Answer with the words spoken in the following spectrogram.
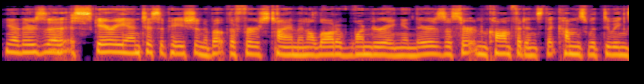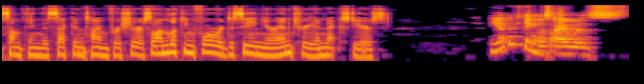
Yeah, there's a, a scary anticipation about the first time and a lot of wondering, and there's a certain confidence that comes with doing something the second time for sure. So I'm looking forward to seeing your entry in next year's. The other thing was I was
